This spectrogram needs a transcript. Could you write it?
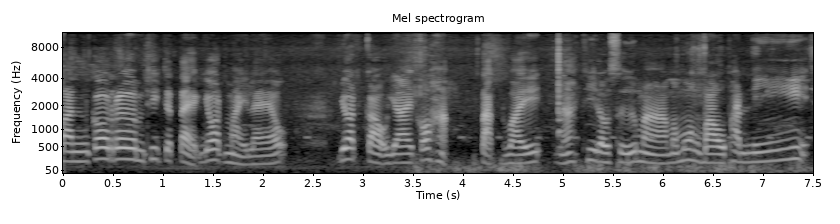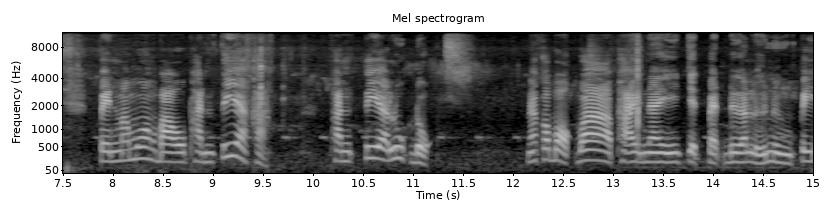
มันก็เริ่มที่จะแตกยอดใหม่แล้ว ยอดเก่ายายก็หักตัดไว้นะ ที่เราซื้อมามะม่วงเบาพันนี้ เป็นมะม่วงเบาพันเตี้ยค่ะ พันเตี้ยลูกดกนะก็บอกว่าภายใน 7-8 เดือนหรือ 1 ปี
